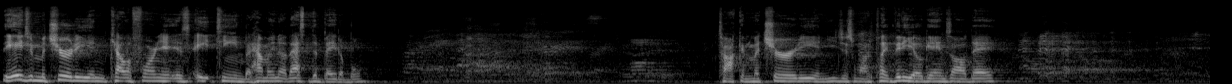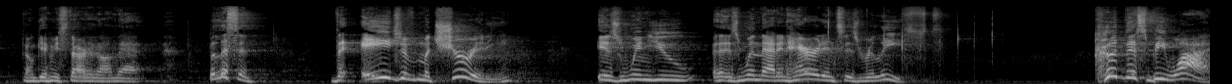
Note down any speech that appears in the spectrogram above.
The age of maturity in California is 18, but how many know that's debatable? Talking maturity and you just want to play video games all day. Don't get me started on that. But listen, the age of maturity is when you is when that inheritance is released. Could this be why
